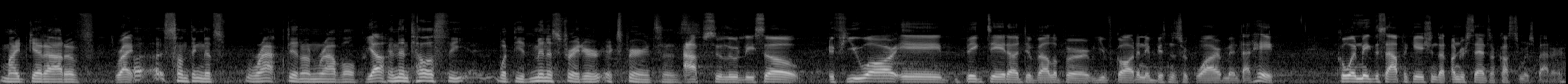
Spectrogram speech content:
might get out of right. uh, something that's wrapped in Unravel. Yeah. And then tell us the, what the administrator experiences. Absolutely, so if you are a big data developer, you've gotten a business requirement that, hey, go and make this application that understands our customers better,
